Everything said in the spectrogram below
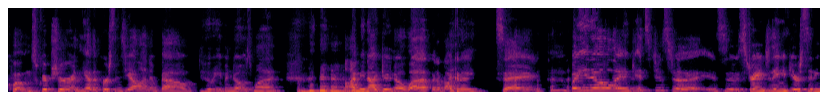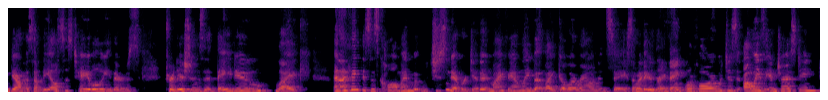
quoting scripture and the other person's yelling about who even knows what I mean, I do know what, but I'm not gonna say. But you know, like it's just a it's a strange thing if you're sitting down at somebody else's table. There's traditions that they do, like, and I think this is common, but we just never did it in my family. But like, go around and say something you're thankful thankful for, which is always interesting.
